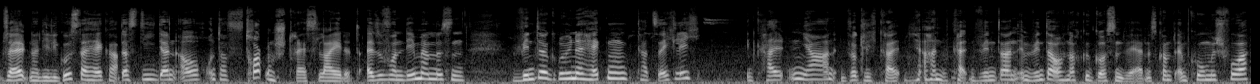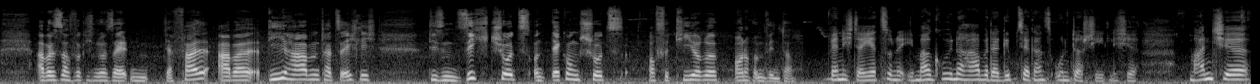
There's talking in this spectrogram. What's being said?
seltener die Ligusterhecke, dass die dann auch unter Trockenstress leidet. Also von dem her müssen wintergrüne Hecken tatsächlich in kalten Jahren, in wirklich kalten Jahren, in kalten Wintern, im Winter auch noch gegossen werden. Es kommt einem komisch vor, aber das ist auch wirklich nur selten der Fall. Aber die haben tatsächlich diesen Sichtschutz und Deckungsschutz auch für Tiere, auch noch im Winter. Wenn ich da jetzt so eine Immergrüne habe, da gibt es ja ganz unterschiedliche. Manche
